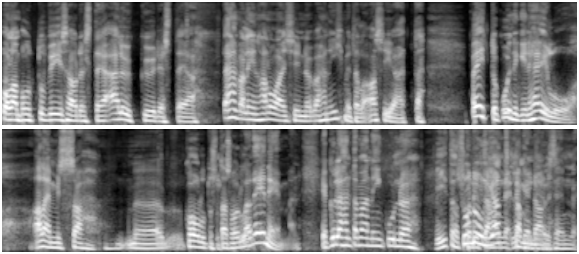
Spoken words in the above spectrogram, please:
Ollaan puhuttu viisaudesta ja älykkyydestä ja tähän väliin haluaisin vähän ihmetellä asiaa, että peitto kuitenkin heiluu alemmissa koulutustasoilla enemmän. Ja kyllähän tämä niin kuin sudun tähän legendaarisen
